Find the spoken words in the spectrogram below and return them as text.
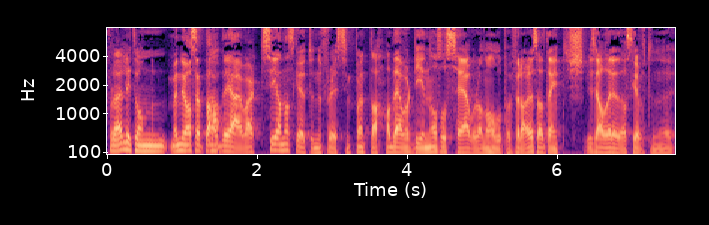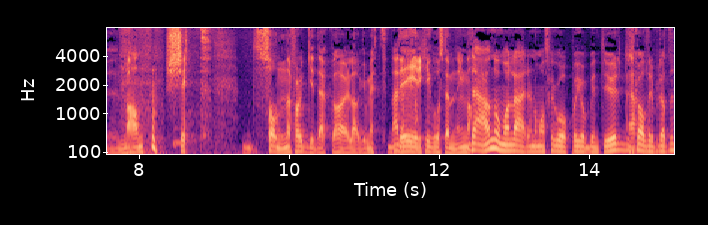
For det er litt sånn Men uansett, da hadde jeg vært Si han har skrevet under for Racing Point, da. Hadde jeg vært din og så ser jeg hvordan han holder på i Ferrari, så hadde jeg tenkt Hvis jeg allerede har skrevet under med han, shit. Sånne folk gidder jeg ikke å ha i laget mitt. Nei, det gir ikke god stemning, da. Det er jo noe man lærer når man skal gå på jobbintervjuer. Du skal Ja. aldri prate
